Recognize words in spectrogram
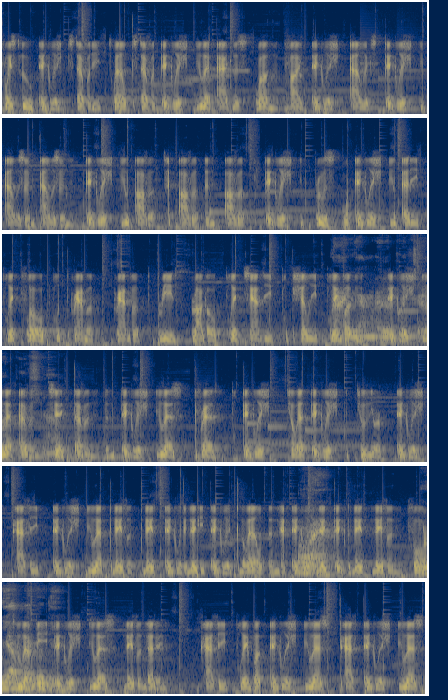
voice two, English, Stephanie, 12, Stephen, English, US, Agnes, 1, 5, English, Alex, English, Allison, Allison, English, you, Ava, Ava, and Ava, English, Bruce, English, you, Eddy, Flip, Flo, Flip, Grandma, Grandma, Reed, Rocco, Flip, Sandy, Shelley, Play button, English, US, Evan. Sid, Evan, and English, US, Fred, English, Joelle, English, Junior, English, Kathy, English, US, Nathan, Nathan, English, Nicky, English, Noel, and English. Nathan, Nathan, 4, Yeah, 2 but MD, okay. English, US, Nathan, Edding, Kathy, play button English, US, Cat, English, US,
